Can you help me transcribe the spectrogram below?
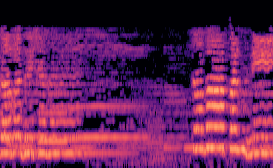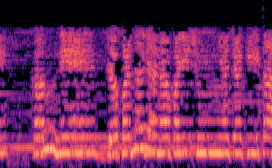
तव दृशः। तवापर्णे कर्णे जपनयन पैशून्यचकिता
